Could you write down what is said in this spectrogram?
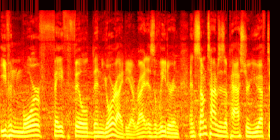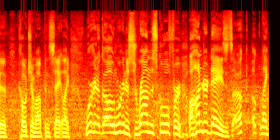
even more faith filled than your idea, right? As a leader. And, and sometimes as a pastor, you have to coach them up and say, like, we're going to go and we're going to surround the school for 100 days. It's like,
